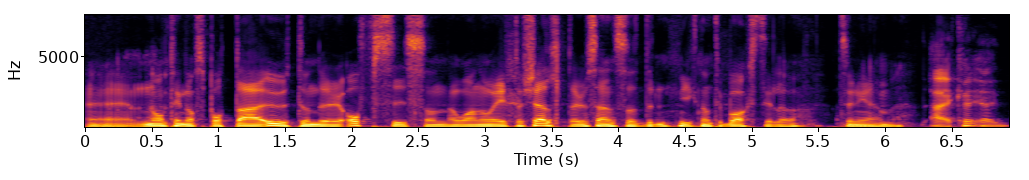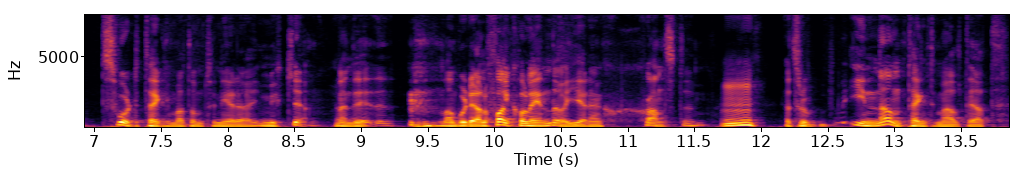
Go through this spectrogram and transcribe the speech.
eh, någonting de spottade ut under off-season med 108 och Shelter och sen så gick de tillbaks till att turnera med? Nej, jag jag, svårt att tänka mig att de turnerar mycket. Men det, man borde i alla fall kolla in det och ge det en chans. Mm. Jag tror innan tänkte man alltid att,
